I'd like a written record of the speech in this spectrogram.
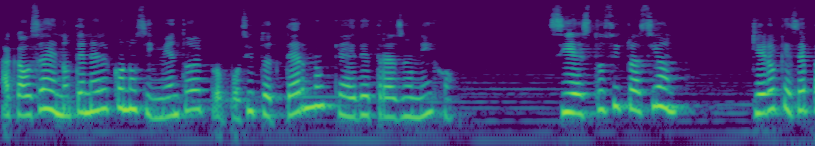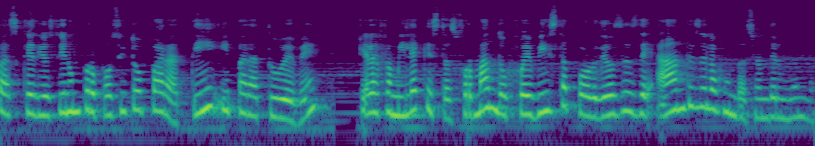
A causa de no tener el conocimiento del propósito eterno que hay detrás de un hijo. Si es tu situación, quiero que sepas que Dios tiene un propósito para ti y para tu bebé, que la familia que estás formando fue vista por Dios desde antes de la fundación del mundo.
